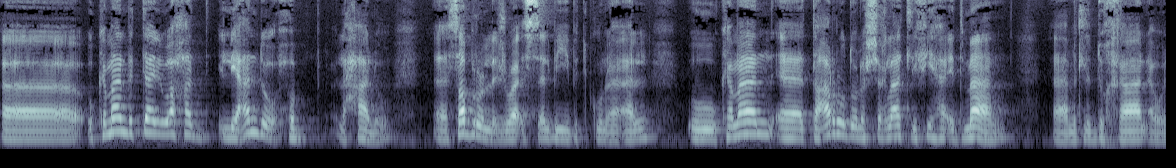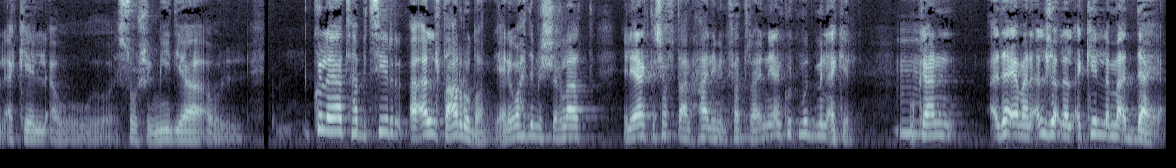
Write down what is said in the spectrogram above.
آه وكمان بالتالي الواحد اللي عنده حب لحاله آه صبره للأجواء السلبية بتكون أقل. وكمان آه تعرضه للشغلات اللي فيها إدمان آه مثل الدخان أو الأكل أو ال social media أو ال... كلياتها بتصير أقل تعرضا. يعني واحدة من الشغلات اللي أنا اكتشفت عن حالي من فترة إني أنا كنت مدمن أكل. وكان دائما ألجأ للأكل لما أتضايق.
